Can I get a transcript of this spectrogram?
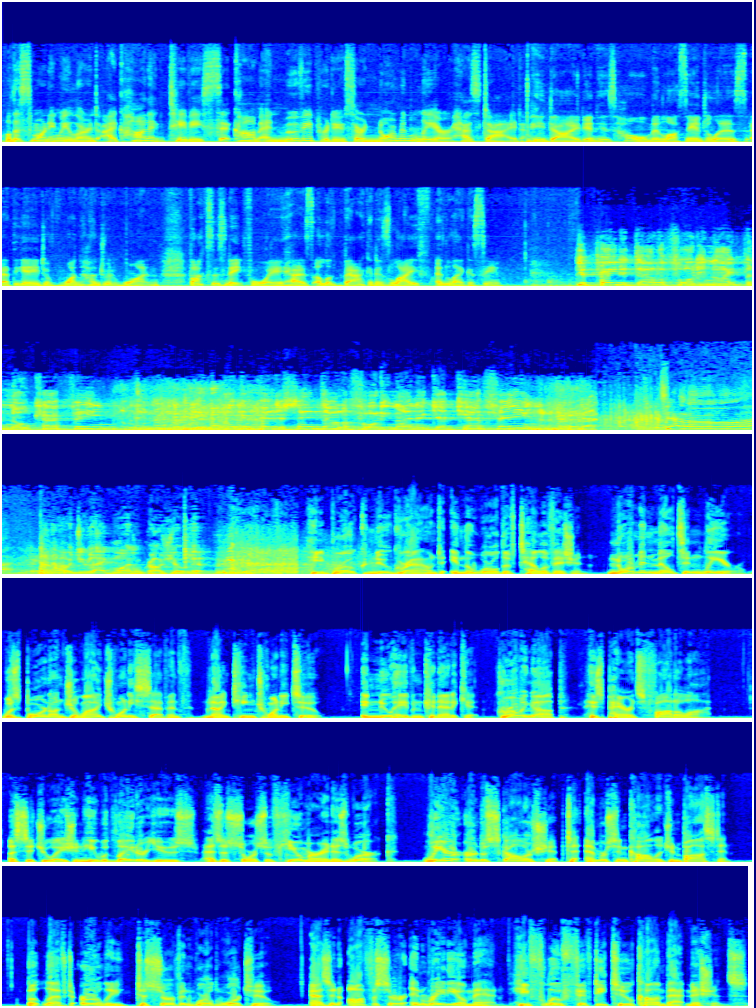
Well, this morning we learned iconic TV sitcom and movie producer Norman Lear has died. He died in his home in Los Angeles at the age of 101. Fox's Nate Foy has a look back at his life and legacy. You paid $1.49 for no caffeine? I can pay the same $1.49 and get caffeine. Cello! How would you like one across your lip? He broke new ground in the world of television. Norman Milton Lear was born on July 27, 1922, in New Haven, Connecticut. Growing up, his parents fought a lot, a situation he would later use as a source of humor in his work. Lear earned a scholarship to Emerson College in Boston, but left early to serve in World War II. As an officer and radio man, he flew 52 combat missions.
